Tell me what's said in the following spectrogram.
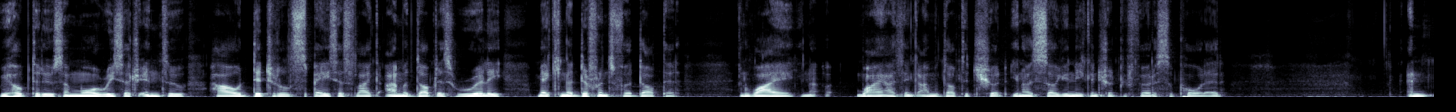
we hope to do some more research into how digital spaces like I'm Adopted is really making a difference for adopted, and why you know why I think I'm Adopted should you know is so unique and should be further supported. And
